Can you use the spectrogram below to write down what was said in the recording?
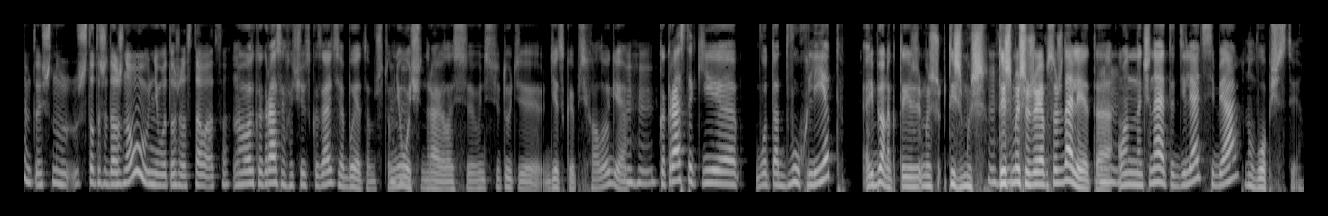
детям, то есть, ну, что-то же должно у него тоже оставаться. Ну вот как раз я хочу сказать об этом, что мне Мгм. очень нравилось э, в институте детская психология. Мгм. Как раз-таки вот от двух лет ребенок, ты ж мышь, ты ж мышь, Мгм. ты ж мышь уже обсуждали это, Мгм. он начинает отделять себя, ну, в обществе.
